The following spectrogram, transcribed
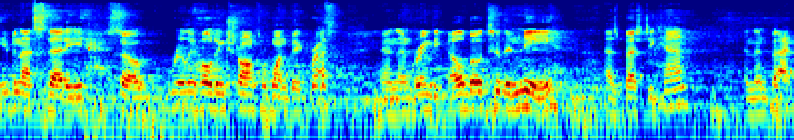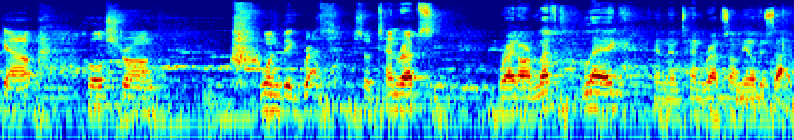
keeping that steady. So really holding strong for one big breath and then bring the elbow to the knee as best you can and then back out, hold strong, one big breath. So 10 reps, right arm, left leg, and then 10 reps on the other side.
